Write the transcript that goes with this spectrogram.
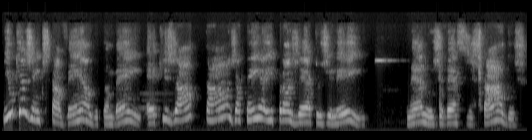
E o que a gente está vendo também é que já tá, já tem aí projetos de lei, né, nos diversos estados,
